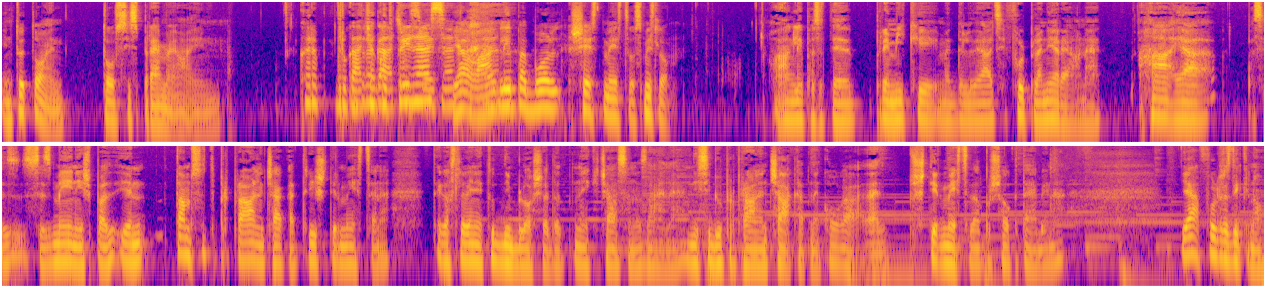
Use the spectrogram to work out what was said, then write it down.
in to je to, in to vsi spremejo. In, kar drugače, drugače kot pri nas. Ja, v Angliji pa je bolj šest mesecev, v smislu. V Angliji pa se te premiki med delodajalci ful planirajo. Ne? Aha, ja, pa se, se zmeniš, pa je, tam so ti pripravljeni čakati 3-4 mesece. Ne? Tega v Sloveniji tudi ni bilo še nekaj časa nazaj. Ne? Nisi bil pripravljen čakati nekoga 4 mesece, da bo šel k tebi. Ne? Ja, ful razlikno.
